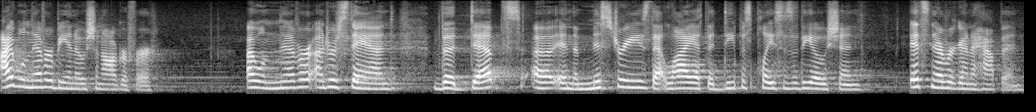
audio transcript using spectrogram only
I will never be an oceanographer. I will never understand the depths uh, and the mysteries that lie at the deepest places of the ocean. It's never going to happen.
